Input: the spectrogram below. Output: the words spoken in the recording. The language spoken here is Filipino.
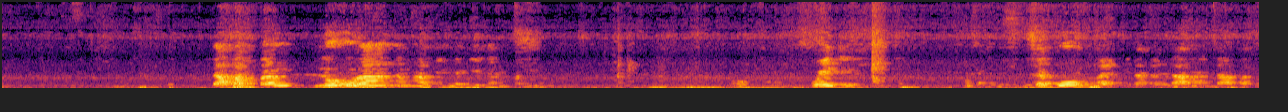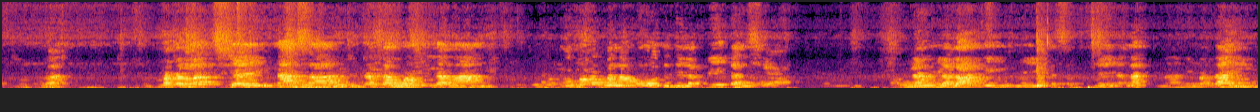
dapat bang luhuran ang ating kabilang Panginoon? Pwede. Siya po ay kinakailangan dapat luhuran. Pagkamat siya ay nasa katawang laman noong mga panahon na nilapitan siya ng lalaking may, may anak na himatayin,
